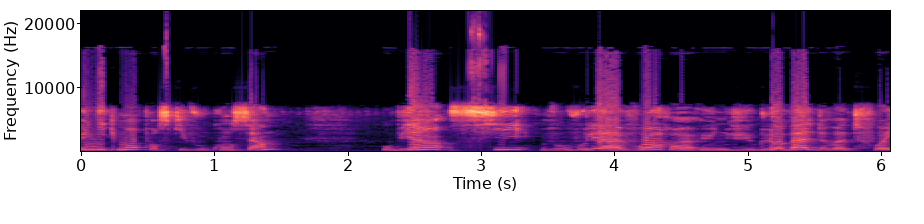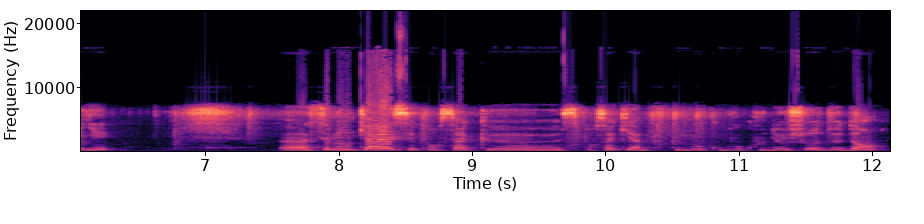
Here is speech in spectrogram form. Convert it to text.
uniquement pour ce qui vous concerne, ou bien si vous voulez avoir euh, une vue globale de votre foyer. Euh, c'est mon cas et c'est pour ça que c'est pour ça qu'il y a beaucoup beaucoup de choses dedans.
